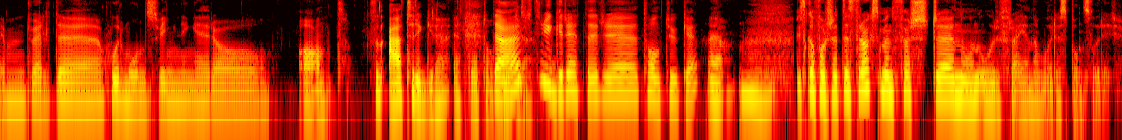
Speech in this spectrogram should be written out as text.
eventuelle hormonsvingninger og annet. Så det er tryggere etter tolvte uke? Det er tryggere etter eh, tolvte uke. Ja. Mm. Vi skal fortsette straks, men først eh, noen ord fra en av våre sponsorer.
